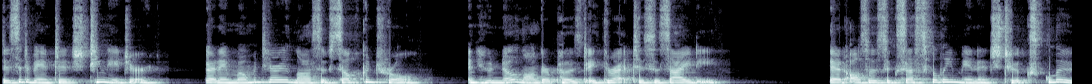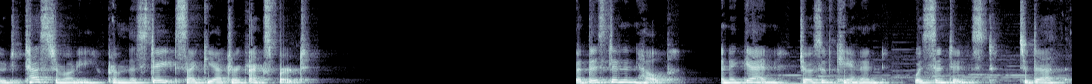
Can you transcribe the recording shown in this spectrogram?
disadvantaged teenager who had a momentary loss of self control and who no longer posed a threat to society. They had also successfully managed to exclude testimony from the state psychiatric expert. But this didn't help, and again, Joseph Cannon was sentenced to death.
